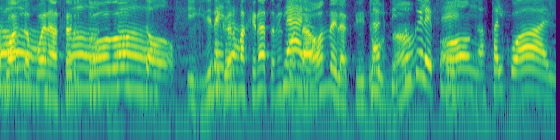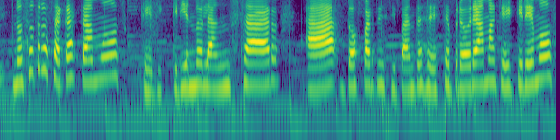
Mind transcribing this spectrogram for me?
el cual lo pueden hacer todos, todos. todos. Y tiene que ver más que nada también con la onda y la actitud, La actitud ¿no? que le Sí. pongas, tal cual. Nosotros acá estamos quer- queriendo lanzar a dos participantes de este programa que queremos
